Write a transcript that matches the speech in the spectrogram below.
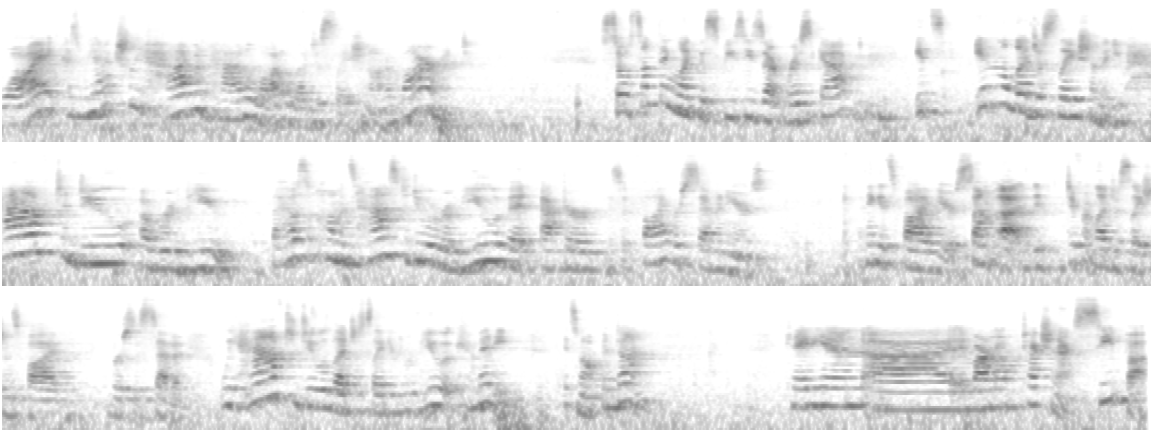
Why? Because we actually haven't had a lot of legislation on environment. So something like the Species at Risk Act, it's in the legislation that you have to do a review. The House of Commons has to do a review of it after, is it five or seven years? I think it's five years. Some uh, different legislations, five versus seven. We have to do a legislative review at committee. It's not been done. Canadian uh, Environmental Protection Act, CEPA.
